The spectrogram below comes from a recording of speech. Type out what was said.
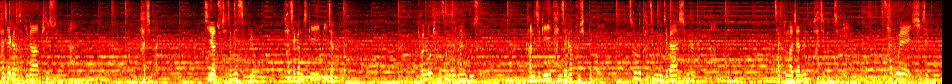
화재 감지기가 필수입니다. 하지만 지하 주차장의 습기로 화재 감지기 미작동, 결로 현상으로 인한 누수, 감지기 단자가 부식되고 솔로 탈착 문제가 심각합니다. 작동하지 않는 화재 감지기, 사고의 시작입니다.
